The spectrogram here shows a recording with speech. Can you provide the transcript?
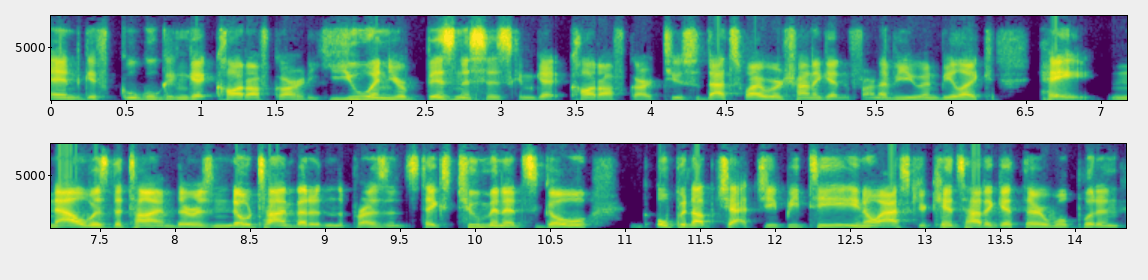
and if Google can get caught off guard, you and your businesses can get caught off guard too. So that's why we're trying to get in front of you and be like, hey, now is the time. There is no time better than the present. It takes two minutes. Go open up Chat GPT, you know, ask your kids how to get there. We'll put in,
